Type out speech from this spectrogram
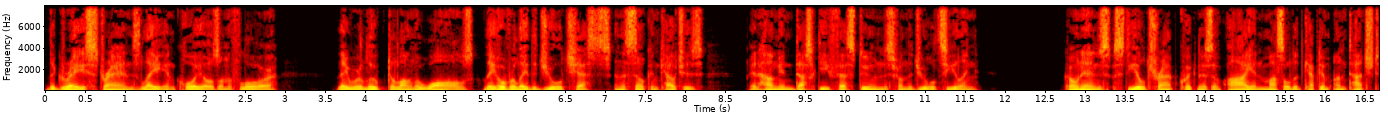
The gray strands lay in coils on the floor, they were looped along the walls, they overlaid the jeweled chests and the silken couches, and hung in dusky festoons from the jeweled ceiling. Conan's steel-trap quickness of eye and muscle had kept him untouched,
